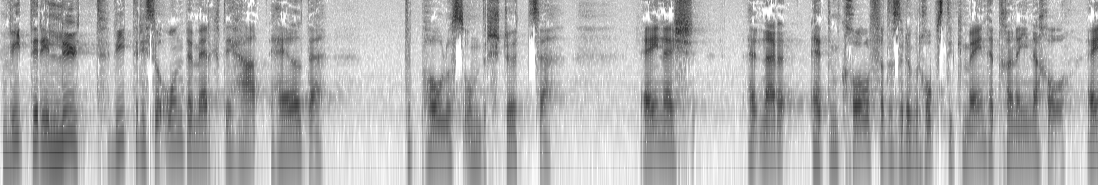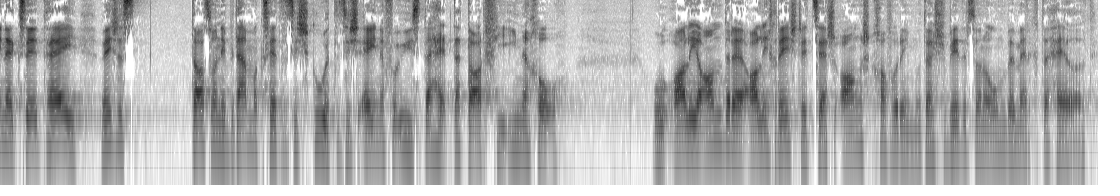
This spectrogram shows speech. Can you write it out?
weitere Leute, weitere so unbemerkte Helden, den Paulus unterstützen. Einer ist, hat, dann, hat ihm geholfen, dass er überhaupt in die Gemeinde reinkommen konnte. Einer hat gesagt, hey, weißt du, das, was ich bei dem gesehen habe, das ist gut, das ist einer von uns, der, der darf hier reinkommen. Und alle anderen, alle Christen, hatten zuerst Angst vor ihm. Und da ist wieder so ein unbemerkter Held,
